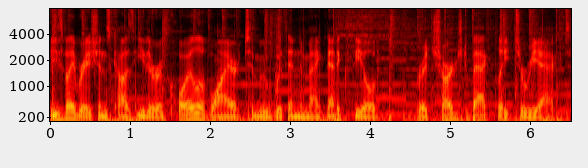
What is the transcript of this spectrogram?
These vibrations cause either a coil of wire to move within a magnetic field or a charged backplate to react,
